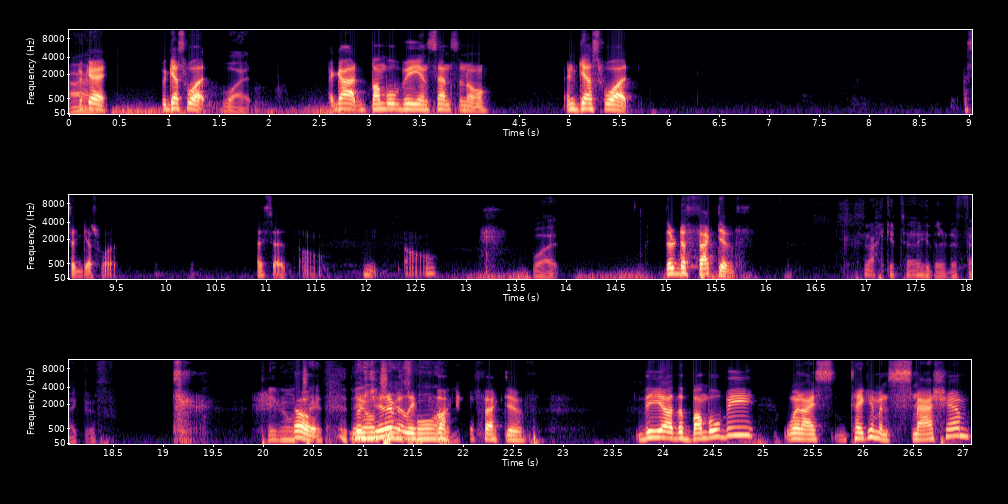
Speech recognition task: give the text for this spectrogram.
All right. okay, but guess what? What? I got Bumblebee and Sentinel, and guess what? I said, guess what? I said, oh, oh, What? they're defective. I can tell you they're defective. They don't. No, tra- they don't legitimately fucking effective. The uh, the bumblebee when I s- take him and smash him,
